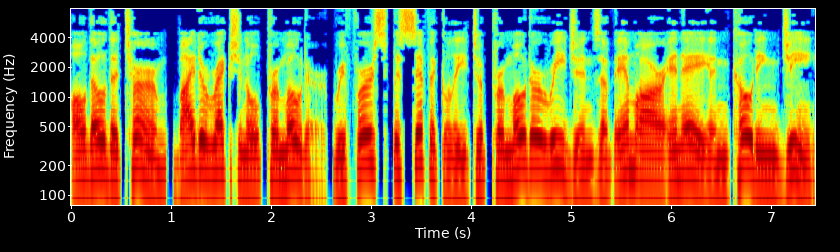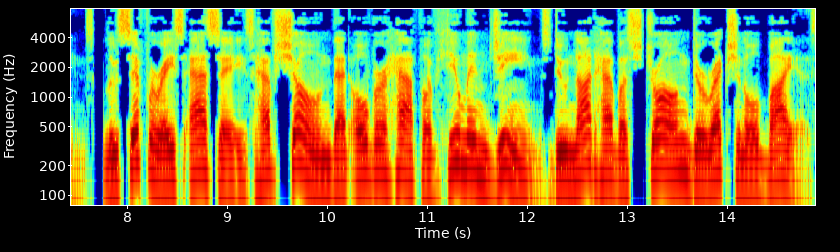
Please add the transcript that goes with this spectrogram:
although the term bidirectional promoter refers specifically to promoter regions of mRNA encoding genes. Luciferase assays have shown that over half of human genes do not have a strong directional bias.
